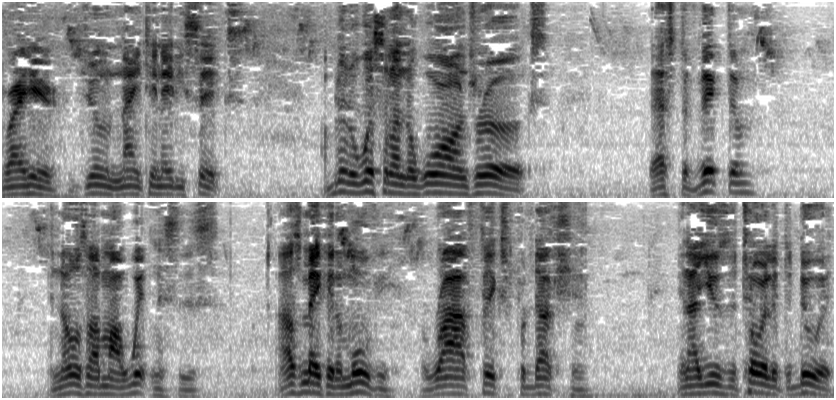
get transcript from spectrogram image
Right here, June 1986. I blew the whistle on the war on drugs. That's the victim, and those are my witnesses. I was making a movie, a Rob Fix production, and I used the toilet to do it.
